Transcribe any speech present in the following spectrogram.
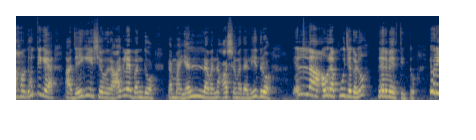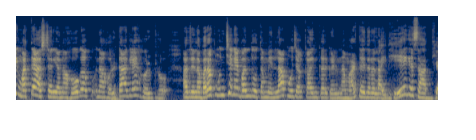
ಹೊತ್ತಿಗೆ ಆ ಜೈಗೀಶವರಾಗಲೇ ಬಂದು ತಮ್ಮ ಎಲ್ಲವನ್ನ ಆಶ್ರಮದಲ್ಲಿ ಇದ್ರು. ಎಲ್ಲ ಅವರ ಪೂಜೆಗಳು ನೆರವೇರ್ತಿತ್ತು. ಇವ್ರಿಗೆ ಮತ್ತೆ ಆಶ್ಚರ್ಯ. ನಾ ಹೋಗೋಕ್ ನಾ ಹೊರಟಾಗ್ಲೇ ಹೊರಟ್ರು. ಆದರೆ ನಾ ಬರೋಕ್ಕೆ ಮುಂಚೆನೇ ಬಂದು ತಮ್ಮ ಎಲ್ಲ ಪೂಜಾ ಕೈಂಕರ್ಗಳನ್ನ ಮಾಡ್ತಾ ಇದ್ದಾರಲ್ಲ, ಇದು ಹೇಗೆ ಸಾಧ್ಯ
